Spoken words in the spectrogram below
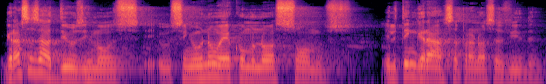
Graças a Deus, irmãos, o Senhor não é como nós somos. Ele tem graça para a nossa vida.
